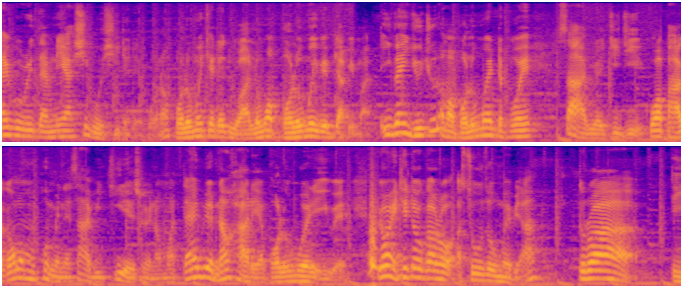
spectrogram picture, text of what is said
algorithm တွေကရှိကိုရှိတယ်တယ်ပေါ့နော်ဘောလုံးမွေးချက်တဲ့သူကလုံးဝဘောလုံးမွေးပဲပြပြီးမှာ even YouTube တော့မှဘောလုံးမွေးတပွဲစပြီးတော့ကြည့်ကြည့်ကိုကဘာကောင်းမှမဖွင့်မနေစပြီးကြည့်တယ်ဆိုရင်တော့မှတိုင်းပြီးတော့နောက်ခါတွေကဘောလုံးမွေးတွေကြီးပဲပြောရင် TikTok ကတော့အဆိုးဆုံးပဲဗျာသူတို့ကဒီ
